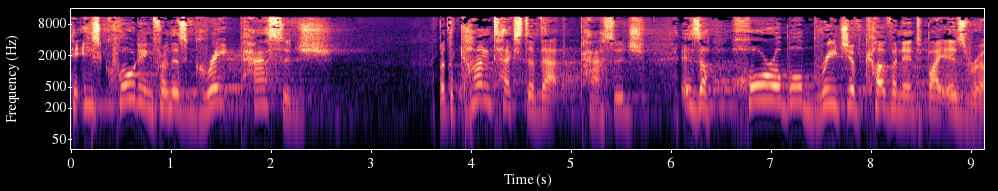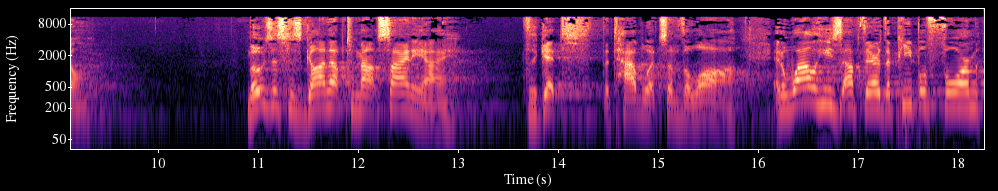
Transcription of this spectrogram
He's quoting from this great passage. But the context of that passage is a horrible breach of covenant by Israel. Moses has gone up to Mount Sinai to get the tablets of the law. And while he's up there, the people form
